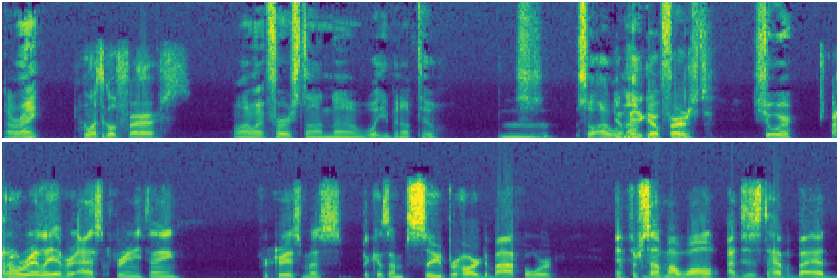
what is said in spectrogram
All right. Who wants to go first? Well, I went first on uh, what you've been up to, Mm, so I you will want not me to go first? Sure. I don't really ever ask for anything for Christmas because I'm super hard to buy for. And if there's something I want, I just have a bad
